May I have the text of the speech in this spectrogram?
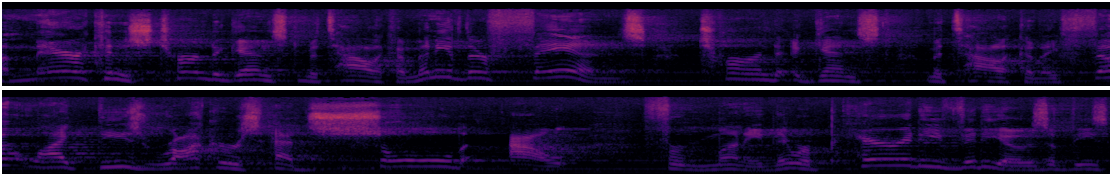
Americans turned against Metallica. Many of their fans turned against Metallica. They felt like these rockers had sold out for money. There were parody videos of these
